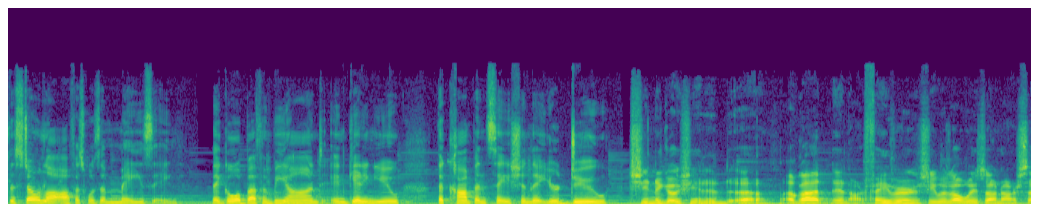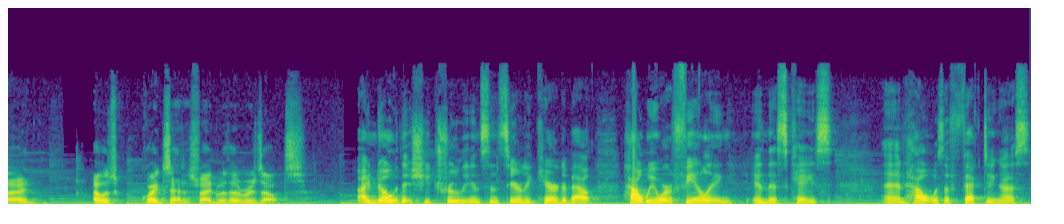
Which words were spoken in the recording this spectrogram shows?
The Stone Law Office was amazing. They go above and beyond in getting you the compensation that you're due. She negotiated uh, a lot in our favor and she was always on our side. I was quite satisfied with her results. I know that she truly and sincerely cared about how we were feeling in this case and how it was affecting us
